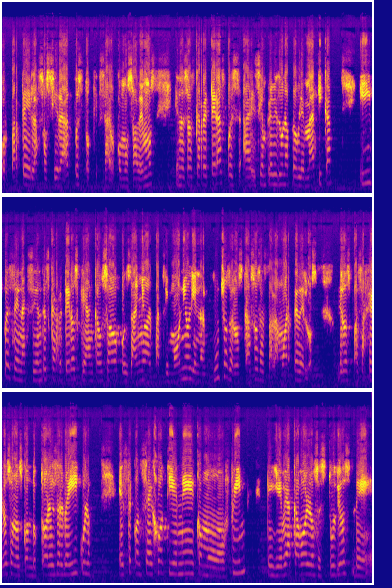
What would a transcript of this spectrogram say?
por parte de la sociedad, puesto que como sabemos que en nuestras carreteras pues hay, siempre ha habido una problemática y pues en accidentes carreteros que han causado pues daño al patrimonio y en muchos de los casos hasta la muerte de los de los pasajeros o los conductores del vehículo. Este consejo tiene como fin que lleve a cabo los estudios de,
